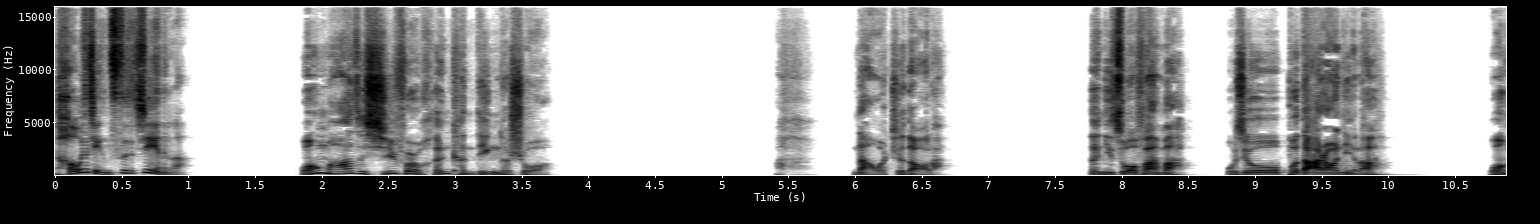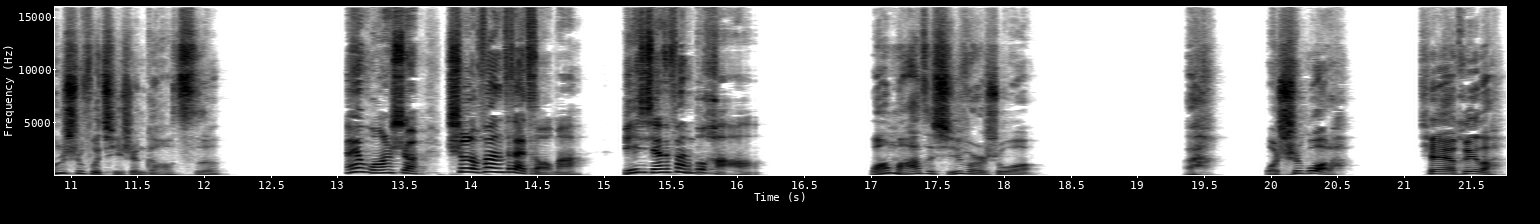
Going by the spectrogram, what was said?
投井自尽了。王麻子媳妇儿很肯定的说：“啊，那我知道了。那你做饭吧，我就不打扰你了。”王师傅起身告辞。哎，王师，吃了饭再走嘛，别嫌饭不好。王麻子媳妇儿说：“哎。”我吃过了，天也黑了，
